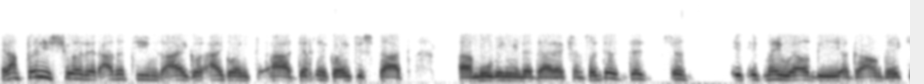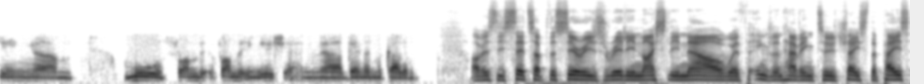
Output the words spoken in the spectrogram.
and I'm pretty sure that other teams are go, are going to, are definitely going to start uh, moving in that direction. So just just it, it may well be a groundbreaking. Um, move from the, from the English and uh, Brendon McCullum. Obviously, sets up the series really nicely now with England having to chase the pace.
